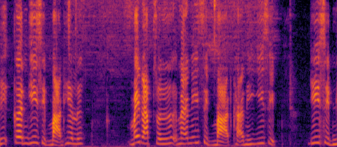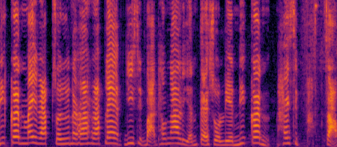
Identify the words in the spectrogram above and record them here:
นิกเกิลยี่สิบาทที่ระลึก ไม่รับซื้อนะอันนี้สิบบาทค่ะ อันนี้ยี่สิบ ยี่สิบนิกเกิลไม่รับซื้อนะคะ รับแรกยี่สิบาทเท่าหน้าเหรียญแต่ส่วนเหรียญนิกเกิลให้สิบสาม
